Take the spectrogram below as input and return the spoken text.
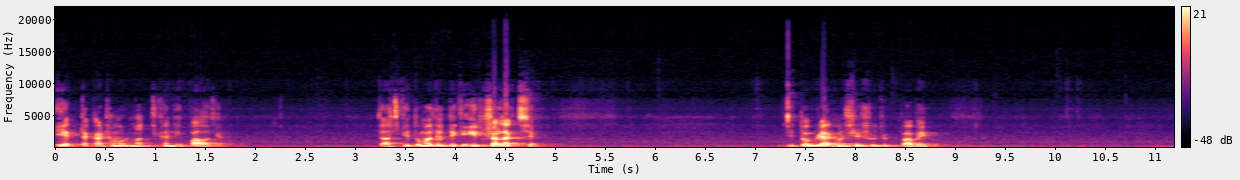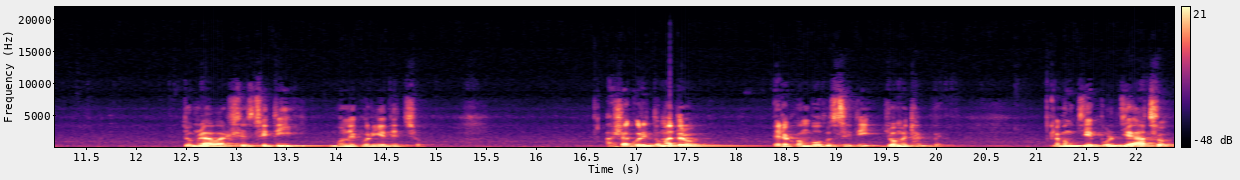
এই একটা কাঠামোর মাঝখানে পাওয়া যায়। তো আজকে তোমাদের দেখে ঈর্ষা লাগছে যে তোমরা এখন সে সুযোগ পাবে। তোমরা আবার সে স্মৃতি মনে করিয়ে দিচ্ছ। আশা করি তোমাদেরও এরকম বহু স্মৃতি জমে থাকবে। এবং যে পর্যায়ে আছো,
